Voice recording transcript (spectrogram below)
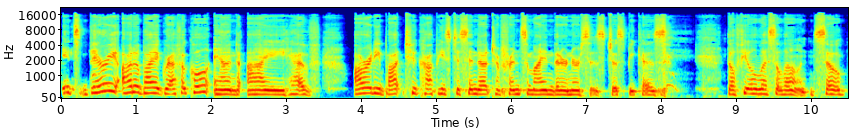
it's very autobiographical and I have already bought two copies to send out to friends of mine that are nurses just because they'll feel less alone. So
